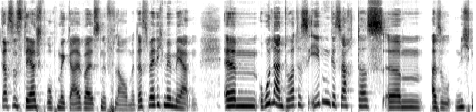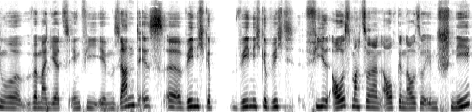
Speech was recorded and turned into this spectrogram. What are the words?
Das ist der Spruch, MacGyver ist eine Pflaume. Das werde ich mir merken. Ähm, Roland, du hattest eben gesagt, dass, ähm, also nicht nur, wenn man jetzt irgendwie im Sand ist, äh, wenig, ge wenig Gewicht viel ausmacht, sondern auch genauso im Schnee.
